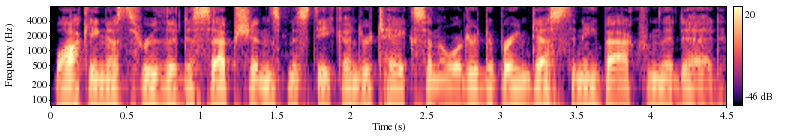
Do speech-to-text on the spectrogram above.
walking us through the deceptions Mystique undertakes in order to bring Destiny back from the dead,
